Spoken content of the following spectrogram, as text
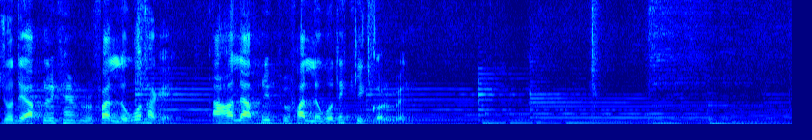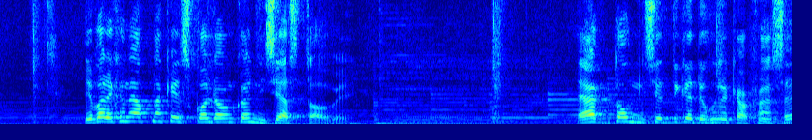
যদি আপনার এখানে প্রোফাইল লোগো থাকে, তাহলে আপনি প্রোফাইল লোগোতে ক্লিক করবেন। এবার এখানে আপনাকে স্কল ডাউন করে নিচে আসতে হবে। একদম নিচের দিকে দেখুন একটা অপশন আছে।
